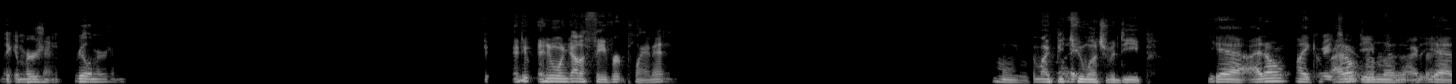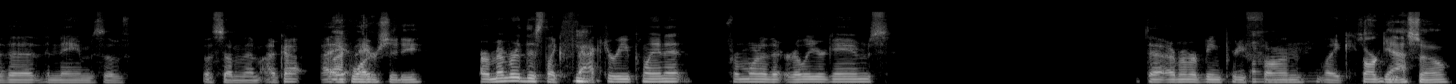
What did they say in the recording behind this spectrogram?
like immersion, real immersion. Any, anyone got a favorite planet? Hmm. It might be too much of a deep. Yeah, I don't like. Way I don't remember. the- yeah, the the names of of some of them. I've got. I, I, Blackwater City. I remember this like Hmm. factory planet from one of the earlier games that I remember being pretty fun. Like Sargasso.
